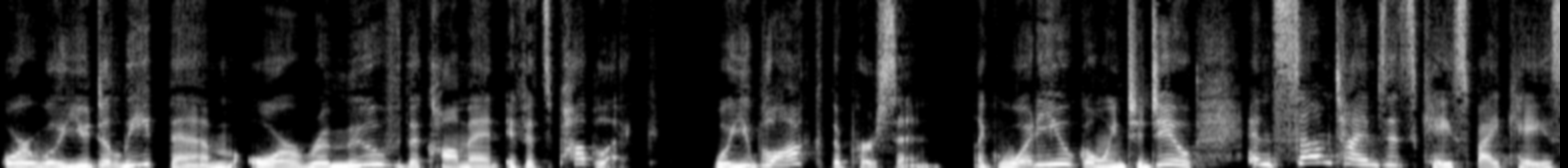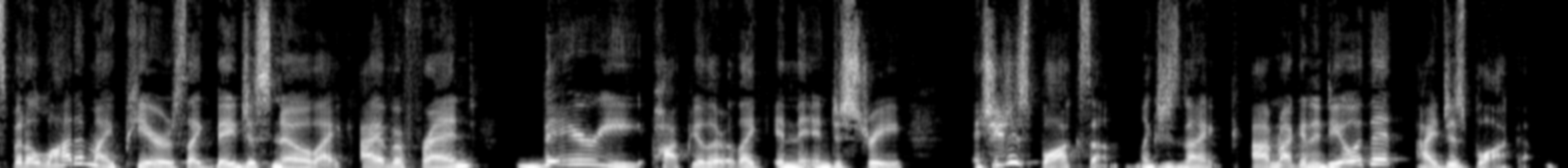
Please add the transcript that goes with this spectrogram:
Or will you delete them or remove the comment if it's public? Will you block the person? Like, what are you going to do? And sometimes it's case by case, but a lot of my peers, like, they just know, like, I have a friend very popular, like in the industry, and she just blocks them. Like, she's like, I'm not going to deal with it. I just block them.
